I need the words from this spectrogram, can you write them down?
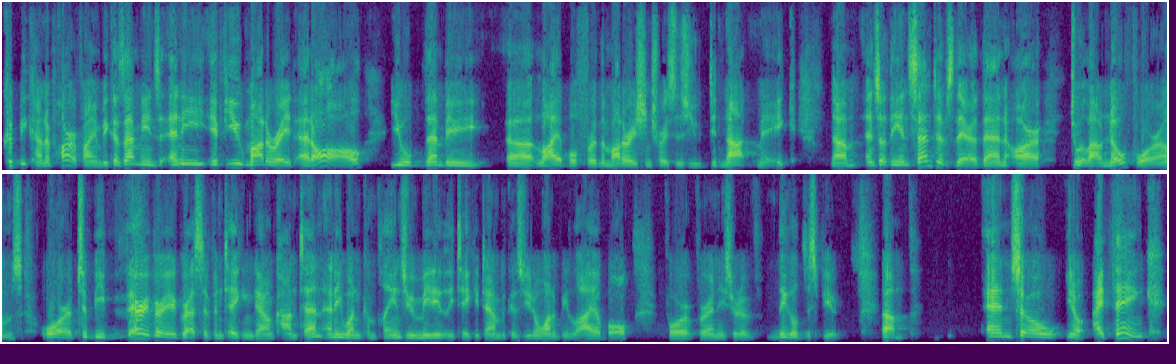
could be kind of horrifying because that means any if you moderate at all, you'll then be uh, liable for the moderation choices you did not make. Um, and so the incentives there then are to allow no forums or to be very, very aggressive in taking down content. Anyone complains, you immediately take it down because you don't want to be liable for, for any sort of legal dispute. Um, and so, you know, I think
